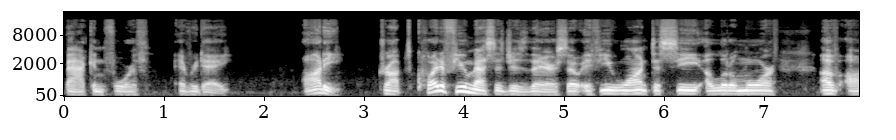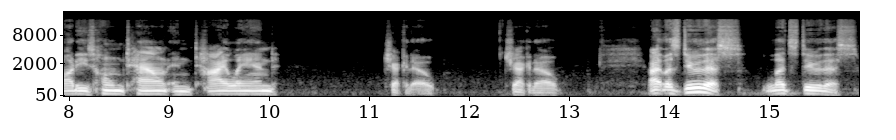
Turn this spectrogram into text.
back and forth every day. Audie dropped quite a few messages there. So if you want to see a little more of Audie's hometown in Thailand, check it out. Check it out. All right, let's do this. Let's do this.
